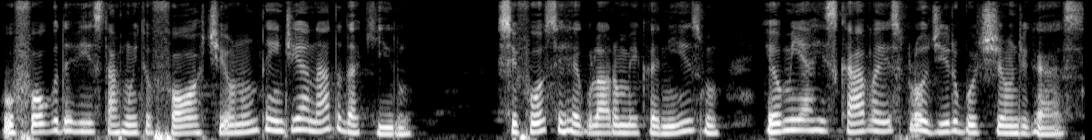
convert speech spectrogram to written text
O fogo devia estar muito forte e eu não entendia nada daquilo. Se fosse regular o mecanismo, eu me arriscava a explodir o botijão de gás.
